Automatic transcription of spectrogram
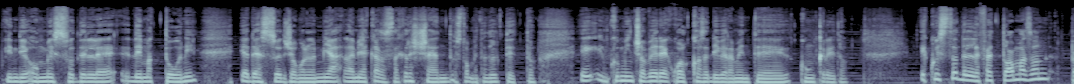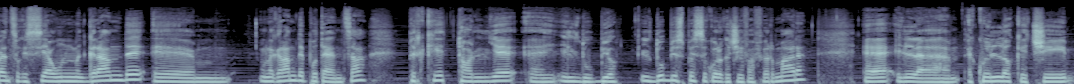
quindi ho messo delle, dei mattoni e adesso diciamo la mia, la mia, casa sta crescendo, sto mettendo il tetto e comincio ad avere qualcosa di veramente concreto. E questo dell'effetto Amazon penso che sia un grande, ehm, una grande potenza perché toglie eh, il dubbio. Il dubbio spesso è quello che ci fa fermare, è, il, è quello che ci,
